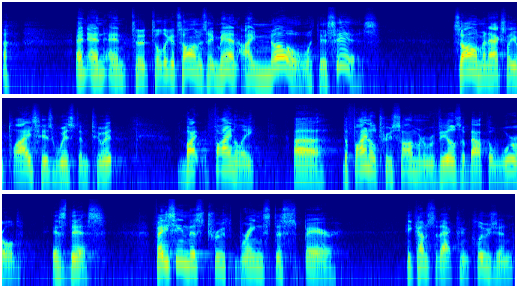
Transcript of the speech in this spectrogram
and and, and to, to look at Solomon and say, man, I know what this is. Solomon actually applies his wisdom to it. By, finally, uh, the final truth Solomon reveals about the world is this facing this truth brings despair. He comes to that conclusion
